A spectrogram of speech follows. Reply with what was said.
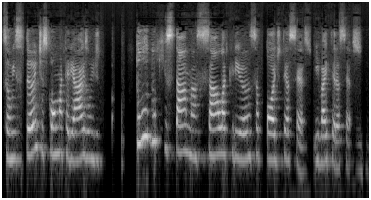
são estantes com materiais onde tudo que está na sala a criança pode ter acesso e vai ter acesso. Uhum.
